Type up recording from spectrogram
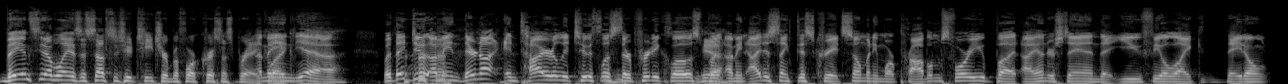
the NCAA is a substitute teacher before Christmas break. I mean, like, yeah. But they do. I mean, they're not entirely toothless. They're pretty close. Yeah. But I mean, I just think this creates so many more problems for you. But I understand that you feel like they don't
